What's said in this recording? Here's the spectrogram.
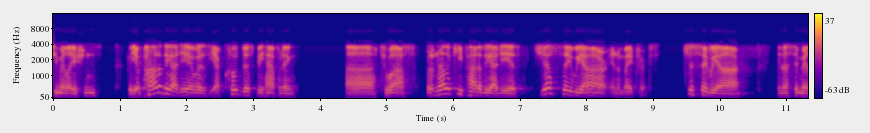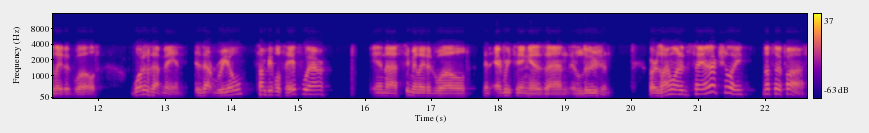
simulations. But yeah, part of the idea was yeah, could this be happening uh, to us? But another key part of the idea is just say we are in a matrix. Just say we are in a simulated world. What does that mean? Is that real? Some people say if we're in a simulated world, then everything is an illusion. Whereas I wanted to say, actually, not so fast.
